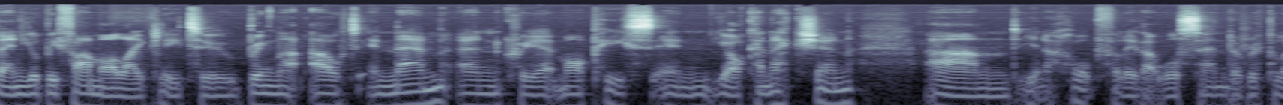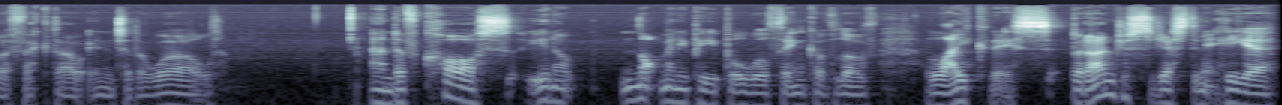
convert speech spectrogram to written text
then you'll be far more likely to bring that out in them and create more peace in your connection. And, you know, hopefully that will send a ripple effect out into the world. And of course, you know, not many people will think of love like this, but I'm just suggesting it here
